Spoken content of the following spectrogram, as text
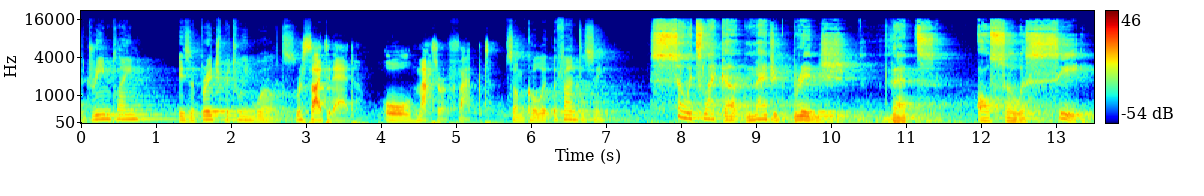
The dream plane is a bridge between worlds. Recited Ed, all matter of fact. Some call it the fantasy. So it's like a magic bridge that's also a sea.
